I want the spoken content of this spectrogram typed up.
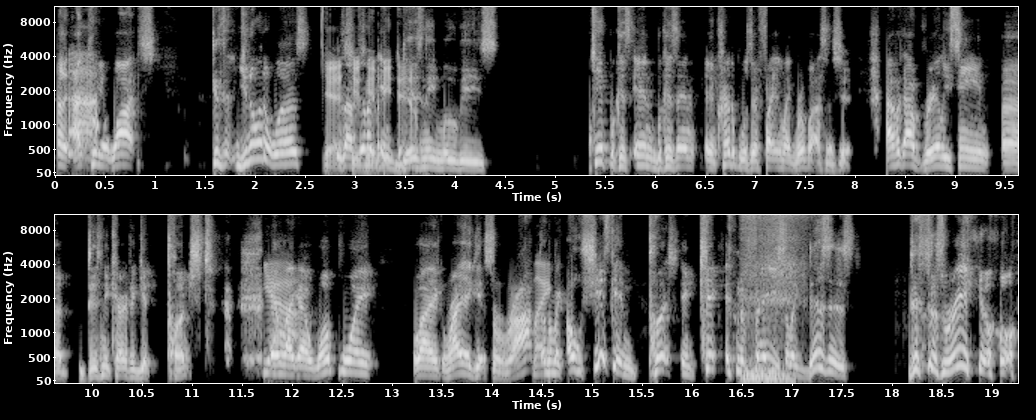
I, I ah. can't watch because you know what it was. Yeah, Because I she was feel like in beat down. Disney movies, yeah, because in because in Incredibles they're fighting like robots and shit. I think I've rarely seen a Disney character get punched Yeah. and like at one point, like Raya gets rocked, and I'm Like- like, oh, she's getting punched and kicked in the face. like this is this is real.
